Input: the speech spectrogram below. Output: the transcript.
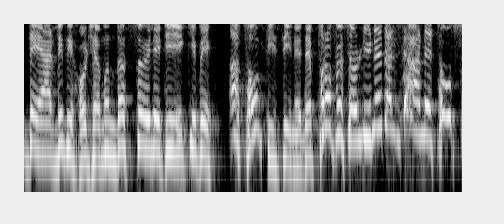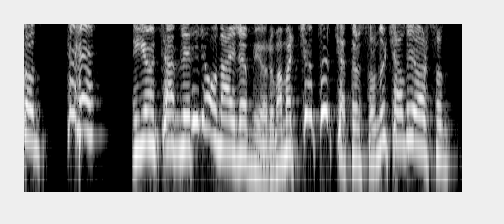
Değerli bir hocamın da söylediği gibi atom fiziğine de profesörlüğüne de lanet olsun. Yöntemlerini onaylamıyorum ama çatır çatır sonuç alıyorsun.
